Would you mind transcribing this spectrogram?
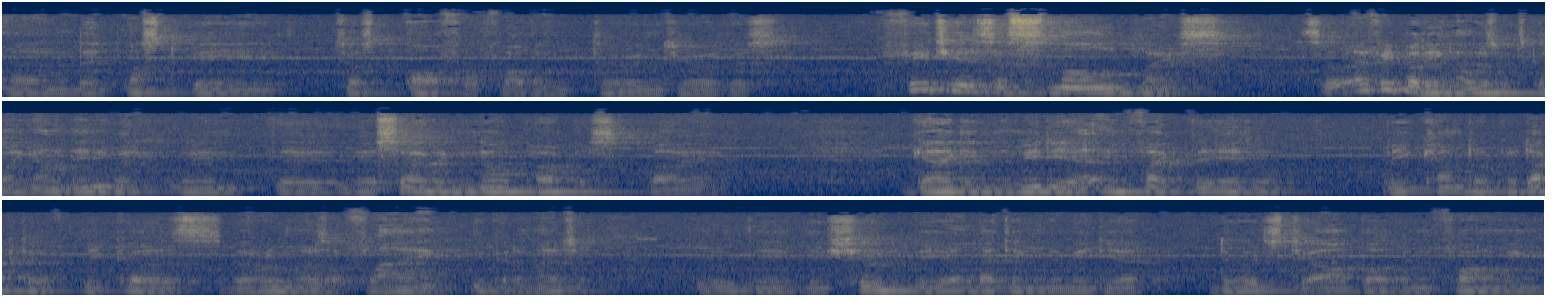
And it must be just awful for them to endure this. Fiji is a small place, so everybody knows what's going on anyway. I mean, they, they're serving no purpose by gagging the media. In fact, it'll be counterproductive because the rumours are flying, you could imagine. They, they should be letting the media do its job of informing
